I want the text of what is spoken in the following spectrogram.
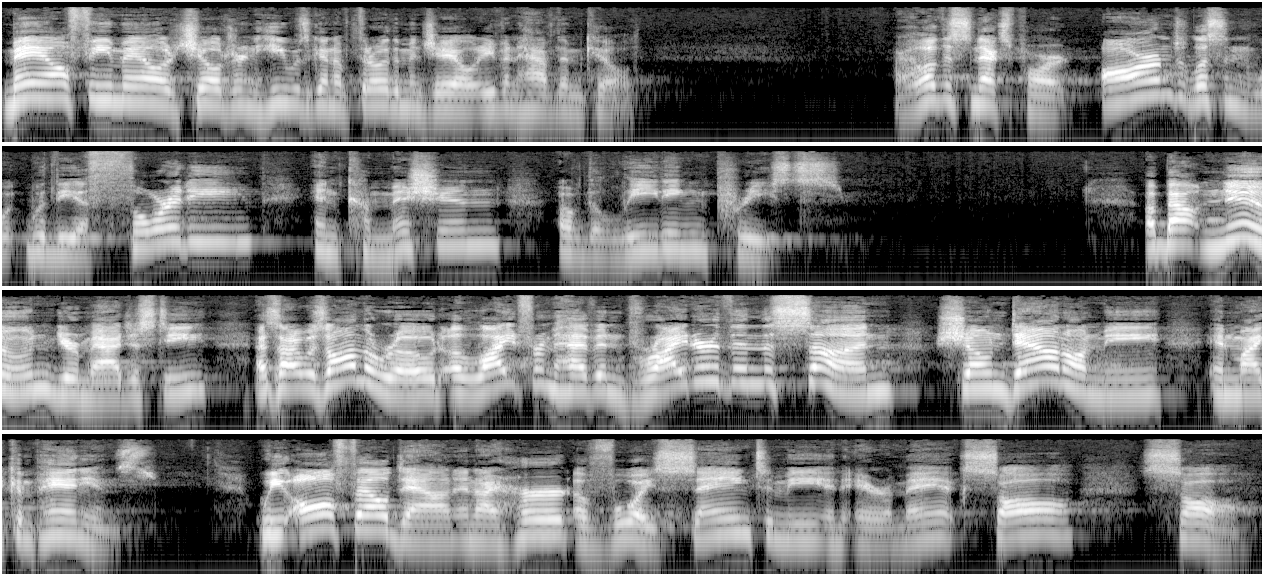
male, female, or children. He was going to throw them in jail or even have them killed. I love this next part. Armed, listen, with, with the authority and commission of the leading priests. About noon, Your Majesty, as I was on the road, a light from heaven, brighter than the sun, shone down on me and my companions. We all fell down, and I heard a voice saying to me in Aramaic, Saul, Saul,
